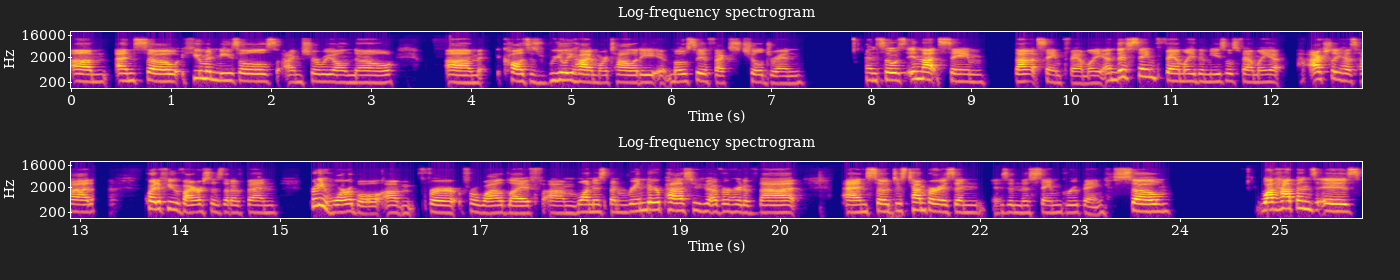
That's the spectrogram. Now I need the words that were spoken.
um, and so human measles, I'm sure we all know, um, causes really high mortality. It mostly affects children, and so it's in that same that same family. And this same family, the measles family, actually has had quite a few viruses that have been pretty horrible um, for for wildlife. Um, one has been rinderpest, if you've ever heard of that, and so distemper is in is in the same grouping. So what happens is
